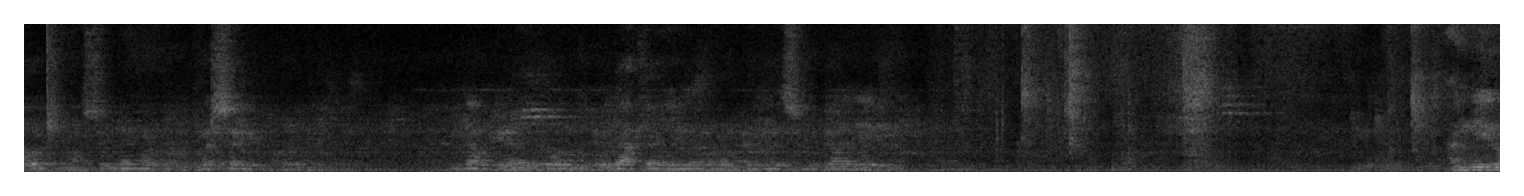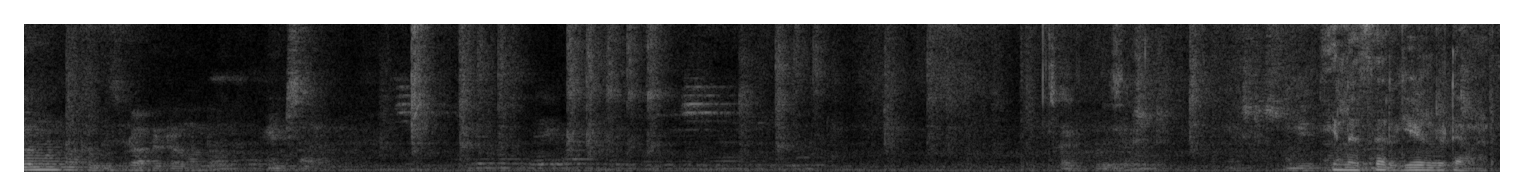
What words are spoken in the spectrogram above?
ವರ್ಕ್ನ ಸುಮ್ಮನೆ ಮಾಡಬೇಕು ಫ್ರೆಶ್ ಆಗಿ ಈಗ ನಾವು ಕೇಳಿದ್ರೆ ಒಂದಕ್ಕೂ ದಾಖಲೆ ಇಲ್ಲ ಹಂಗೆ ಇರೋ ಅಮೌಂಟ್ ಎಂಟು ಸಾವಿರ. ಸಾಕು ಬಿಡಿ ಸರ್ ಇಲ್ಲ ಸರ್ ಹೇಳ್ಬಿಟ್ಟೆ ಮಾಡಿದೆ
